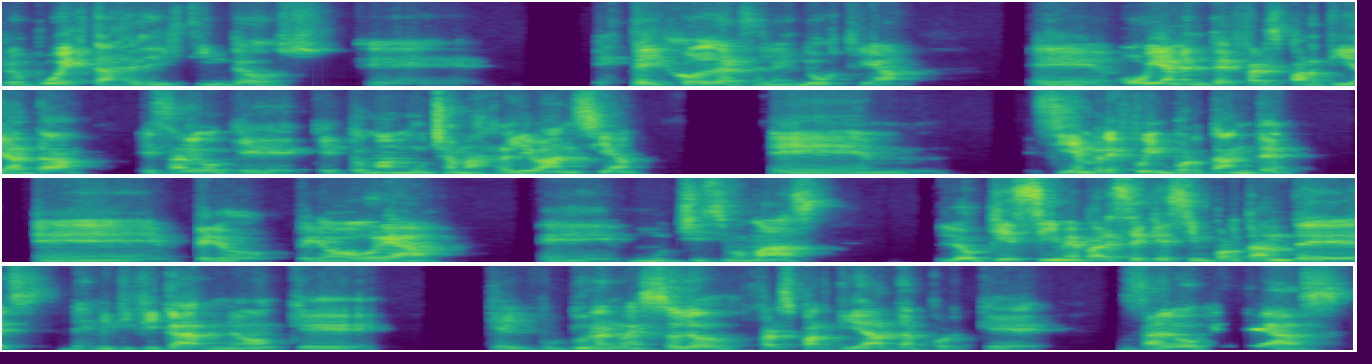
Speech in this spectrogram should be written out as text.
propuestas de distintos eh, stakeholders en la industria. obviamente, First Party Data es algo que, que toma mucha más relevancia. siempre fue importante, pero, pero ahora eh, muchísimo más. Lo que sí me parece que es importante es desmitificar, ¿no? Que, el futuro no es solo first party data, porque salvo que seas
